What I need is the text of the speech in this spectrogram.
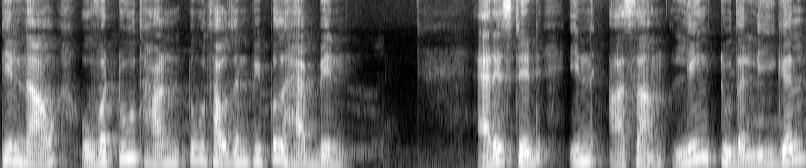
Till now, over 2,000 people have been arrested in Assam linked to the legal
